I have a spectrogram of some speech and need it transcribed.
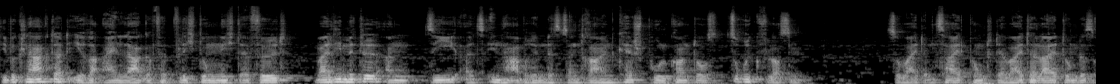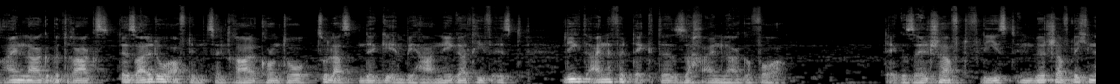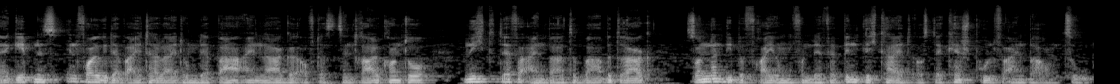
Die Beklagte hat ihre Einlageverpflichtung nicht erfüllt, weil die Mittel an sie als Inhaberin des zentralen Cashpool-Kontos zurückflossen. Soweit im Zeitpunkt der Weiterleitung des Einlagebetrags der Saldo auf dem Zentralkonto zulasten der GmbH negativ ist, liegt eine verdeckte Sacheinlage vor. Der Gesellschaft fließt im wirtschaftlichen Ergebnis infolge der Weiterleitung der Bareinlage auf das Zentralkonto nicht der vereinbarte Barbetrag, sondern die Befreiung von der Verbindlichkeit aus der Cashpool-Vereinbarung zu.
